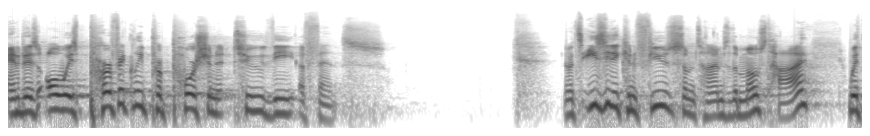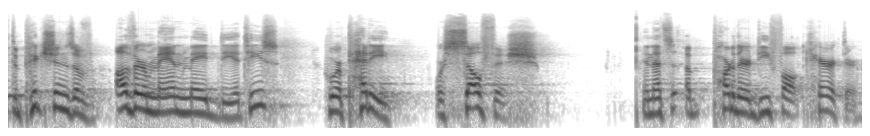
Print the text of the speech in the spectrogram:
and it is always perfectly proportionate to the offense. Now, it's easy to confuse sometimes the Most High with depictions of other man made deities who are petty or selfish, and that's a part of their default character.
